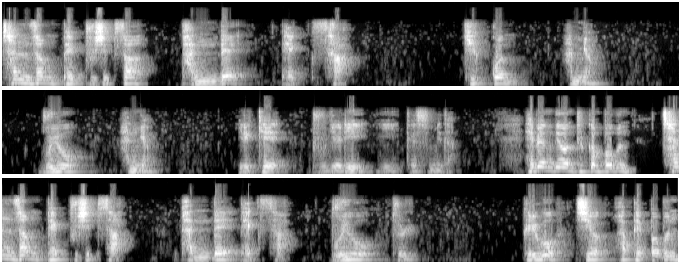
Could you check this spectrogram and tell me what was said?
찬성 194, 반대 104, 기권 1명, 무효 1명. 이렇게 부결이 됐습니다. 해병대원 특검법은 찬성 194, 반대 104, 무효 2 그리고 지역화폐법은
